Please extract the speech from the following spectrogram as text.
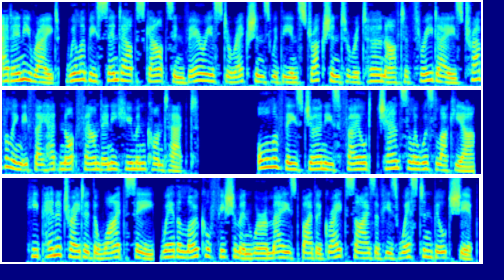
At any rate, Willoughby sent out scouts in various directions with the instruction to return after three days traveling if they had not found any human contact. All of these journeys failed, Chancellor was luckier. He penetrated the White Sea, where the local fishermen were amazed by the great size of his western-built ship.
